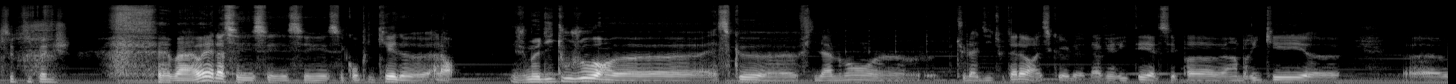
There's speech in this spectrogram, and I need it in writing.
ce petit punch? Bah ouais, là c'est c'est c'est c'est compliqué de. Alors, je me dis toujours, euh, est-ce que euh, finalement, tu l'as dit tout à l'heure, est-ce que la vérité, elle s'est pas imbriquée euh,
